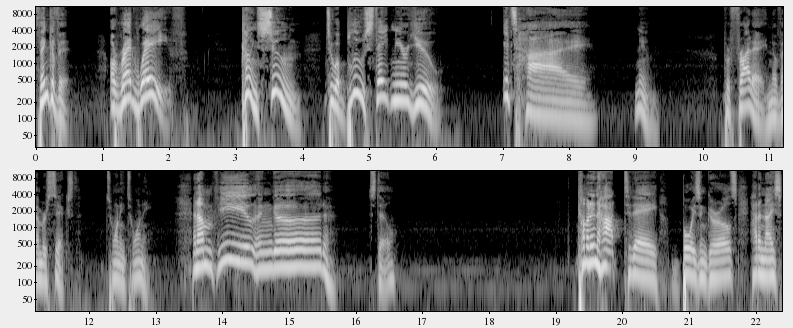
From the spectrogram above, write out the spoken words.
Think of it a red wave coming soon to a blue state near you. It's high noon for Friday, November 6th, 2020. And I'm feeling good still. Coming in hot today, boys and girls. Had a nice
